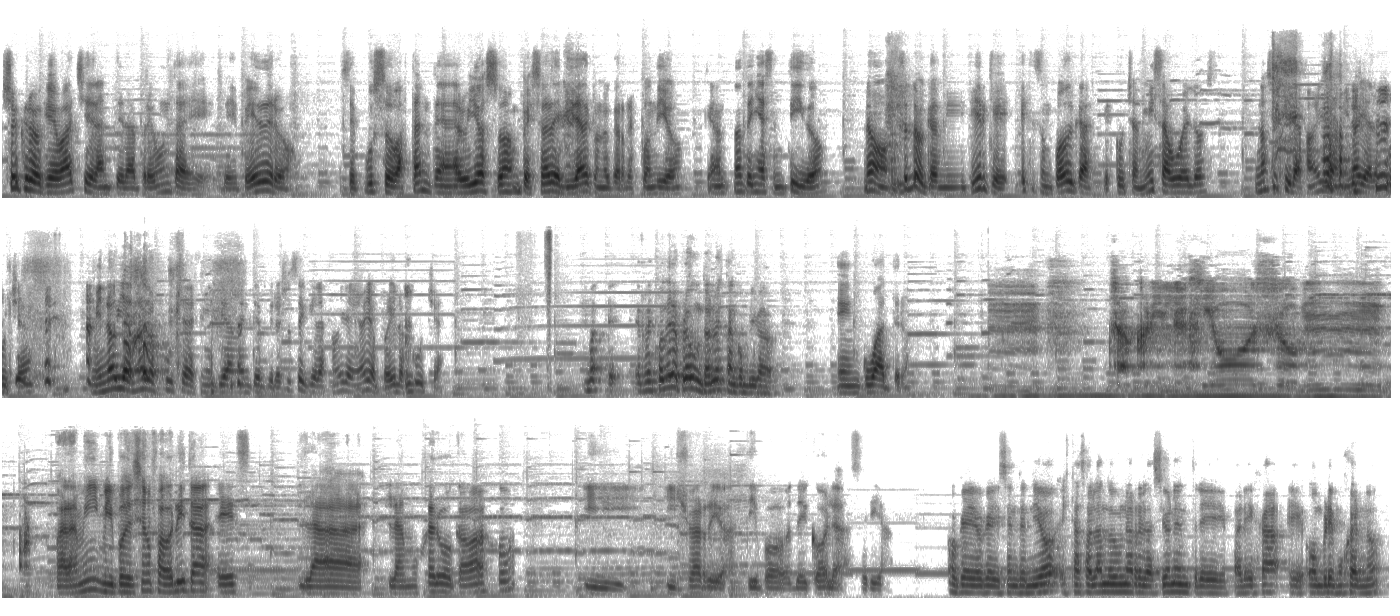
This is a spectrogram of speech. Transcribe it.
Yo creo que Bacher, ante la pregunta de, de Pedro, se puso bastante nervioso, empezó a delirar con lo que respondió, que no, no tenía sentido. No, yo tengo que admitir que este es un podcast que escuchan mis abuelos. No sé si la familia de mi novia lo escucha. Mi novia no lo escucha definitivamente, pero yo sé que la familia de mi novia por ahí lo escucha. Eh, Responder la pregunta no es tan complicado. En cuatro. Para mí, mi posición favorita es la, la mujer boca abajo y, y yo arriba, tipo de cola sería. Ok, ok, se entendió. Estás hablando de una relación entre pareja eh, hombre-mujer, ¿no?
